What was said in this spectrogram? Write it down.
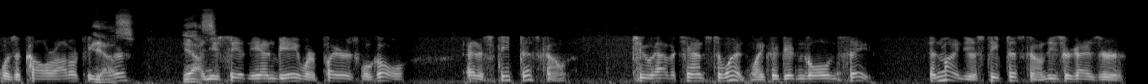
was it Colorado together, Yes. Yes. and you see it in the NBA where players will go at a steep discount to have a chance to win, like they did in Golden State. And mind you, a steep discount. These are guys that are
